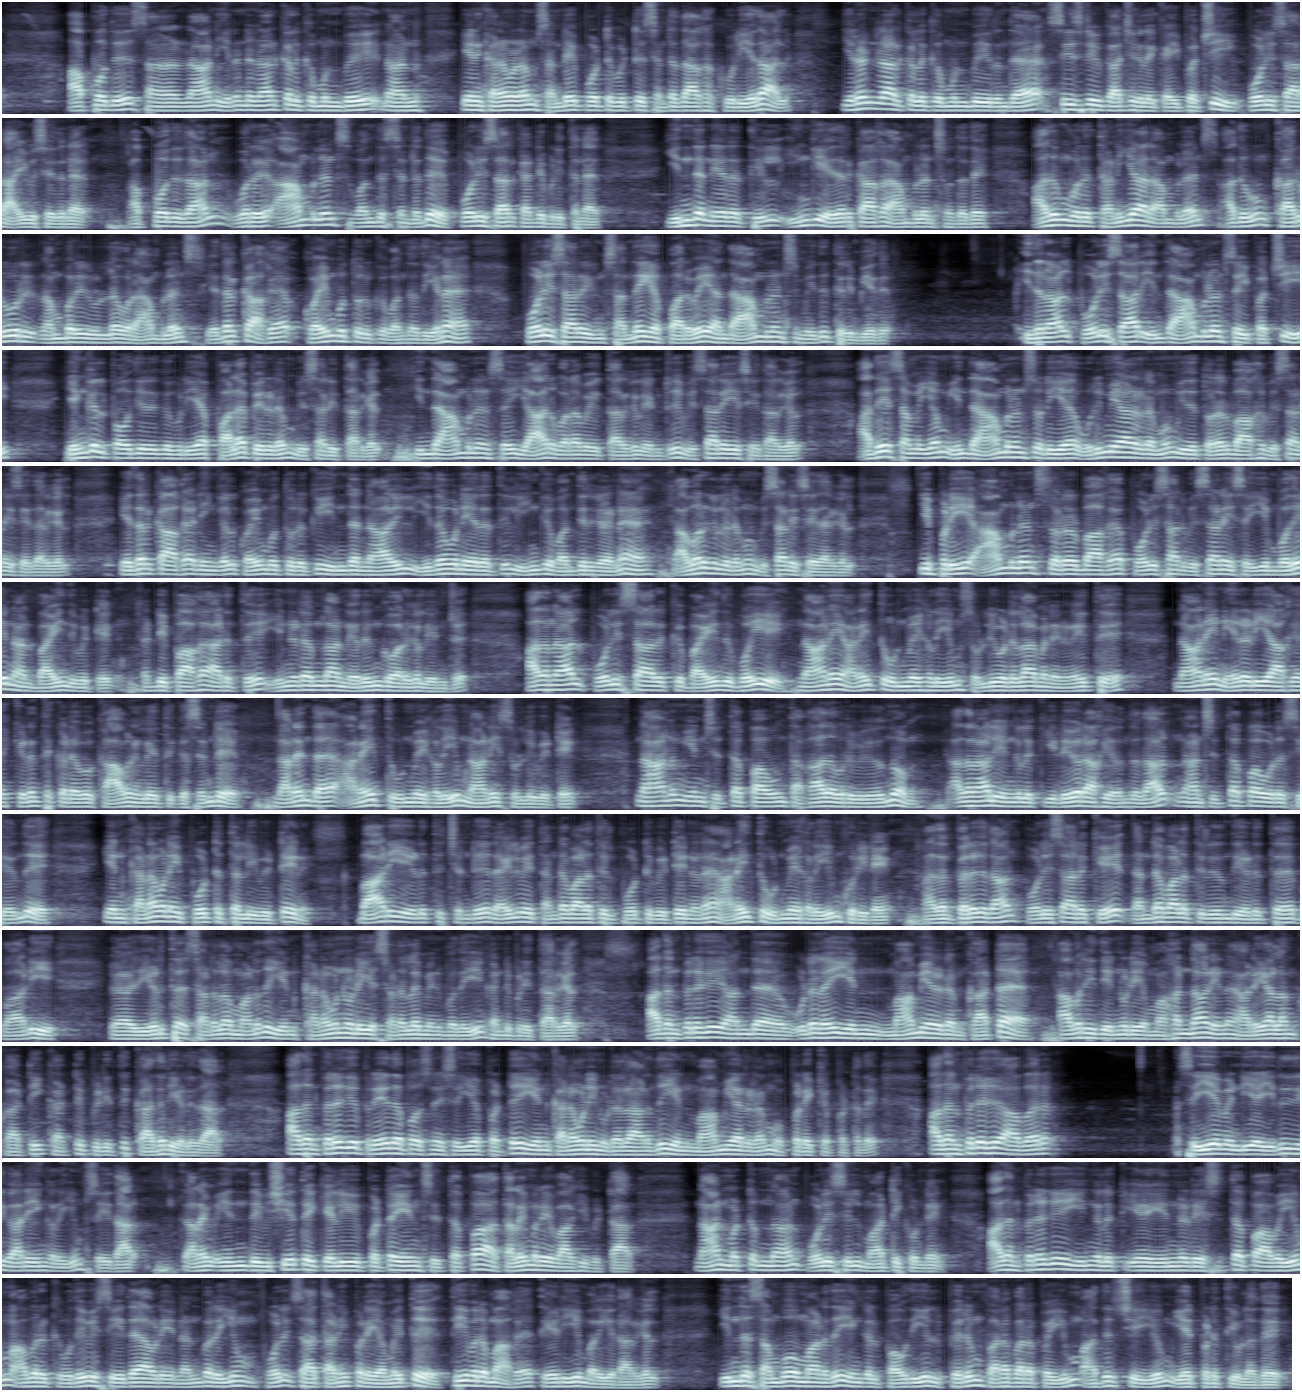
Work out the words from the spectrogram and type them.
அப்போது ச நான் இரண்டு நாட்களுக்கு முன்பு நான் என் கணவனிடம் சண்டை போட்டுவிட்டு சென்றதாக கூறியதால் இரண்டு நாட்களுக்கு முன்பு இருந்த சிசிடிவி காட்சிகளை கைப்பற்றி போலீசார் ஆய்வு செய்தனர். அப்போதுதான் ஒரு ஆம்புலன்ஸ் வந்து சென்றது போலீசார் கண்டுபிடித்தனர். இந்த நேரத்தில் இங்கு எதற்காக ஆம்புலன்ஸ் வந்தது? அதுவும் ஒரு தனியார் ஆம்புலன்ஸ் அதுவும் கரூர் நம்பரில் உள்ள ஒரு ஆம்புலன்ஸ். எதற்காக கோயம்புத்தூருக்கு வந்தது என போலீசாரின் சந்தேக பார்வை அந்த ஆம்புலன்ஸ் மீது திரும்பியது. இதனால் போலீசார் இந்த ஆம்புலன்ஸை பற்றி எங்கள் பகுதியில் இருக்கக்கூடிய பல பேரிடம் விசாரித்தார்கள். இந்த ஆம்புலன்ஸை யார் வர வைத்தார்கள் என்று விசாரணை செய்தார்கள். அதே சமயம் இந்த ஆம்புலன்ஸுடைய உரிமையாளரிடமும் இது தொடர்பாக விசாரணை செய்தார்கள். எதற்காக நீங்கள் கோயம்புத்தூருக்கு இந்த நாளில் இரவு நேரத்தில் இங்கு வந்தீர்கள் என அவர்களிடமும் விசாரணை செய்தார்கள். இப்படி ஆம்புலன்ஸ் தொடர்பாக போலீசார் விசாரணை செய்யும் போதே நான் பயந்து விட்டேன். கண்டிப்பாக அடுத்து என்னிடம்தான் நெருங்குவார்கள் என்று. அதனால் போலீசாருக்கு பயந்து போய் நானே அனைத்து உண்மைகளையும் சொல்லிவிடலாம் என நினைத்து நானே நேரடியாக கிணத்துக்கடவு காவல் நிலையத்துக்கு சென்று நடந்த அனைத்து உண்மைகளையும் நானே சொல்லிவிட்டேன். நானும் என் சித்தப்பாவும் தகாத இருந்தோம் அதனால் எங்களுக்கு இடையூறாக இருந்ததால் நான் சித்தப்பாவோடு சேர்ந்து என் கணவனை போட்டு தள்ளிவிட்டேன். பாடியை எடுத்துச் சென்று ரயில்வே தண்டவாளத்தில் போட்டுவிட்டேன் என அனைத்து உண்மைகளையும் கூறினேன். அதன் பிறகுதான் போலீசாருக்கே தண்டவாளத்திலிருந்து எடுத்த பாடி எடுத்த சடலமானது என் கணவனுடைய சடலம் என்பதையும் கண்டுபிடித்தார்கள். அதன் பிறகு அந்த உடலை என் மாமியாரிடம் காட்ட அவர் இது என்னுடைய மகன்தான் என அடையாளம் காட்டி கட்டிப்பிடித்து கதறி எழுதார் அதன் பிறகு பிரேத பரிசோதனை செய்யப்பட்டு என் கணவனின் உடலானது என் மாமியாரிடம் ஒப்படைக்கப்பட்டது. அதன் பிறகு அவர் செய்ய வேண்டிய இறுதி காரியங்களையும் செய்தார். தலை இந்த விஷயத்தை கேள்விப்பட்ட என் சித்தப்பா தலைமறைவாகிவிட்டார் நான் மட்டும்தான் போலீஸில் மாட்டிக்கொண்டேன். அதன் பிறகு எங்களுக்கு எ- என்னுடைய சித்தப்பாவையும் அவருக்கு உதவி செய்த அவருடைய நண்பரையும் போலீசார் தனிப்படை அமைத்து தீவிரமாக தேடியும் வருகிறார்கள். இந்த சம்பவமானது எங்கள் பகுதியில் பெரும் பரபரப்பையும் அதிர்ச்சியையும் ஏற்படுத்தியுள்ளது.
